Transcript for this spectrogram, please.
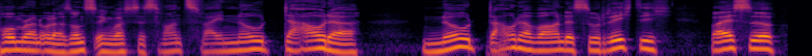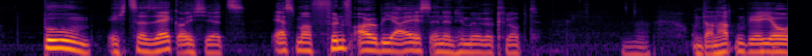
Home Run oder sonst irgendwas. Das waren zwei No-Doubter. No-Doubter waren das so richtig, weißt du, boom, ich zersäg euch jetzt. Erstmal fünf RBIs in den Himmel gekloppt. Und dann hatten wir ja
